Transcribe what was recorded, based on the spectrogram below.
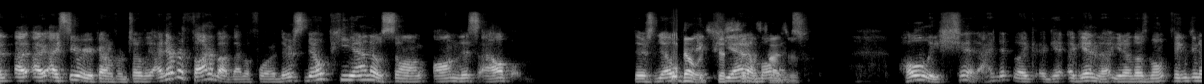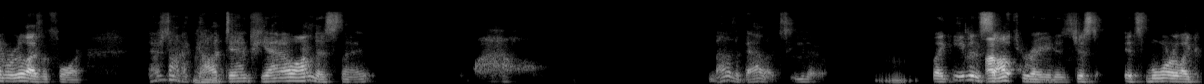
I I I see where you're coming from. Totally, I never thought about that before. There's no piano song on this album. There's no, No, big it's just piano moments. Holy shit! I did like again, again, you know, those mo- things you never realized before. There's not a Mhm. goddamn piano on this thing. Wow. None of the ballads either. Mm. Like even soft grade is just it's more like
